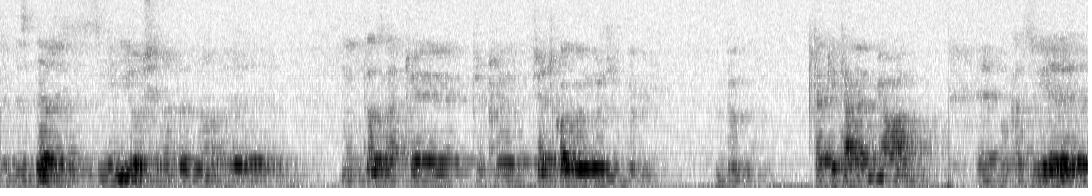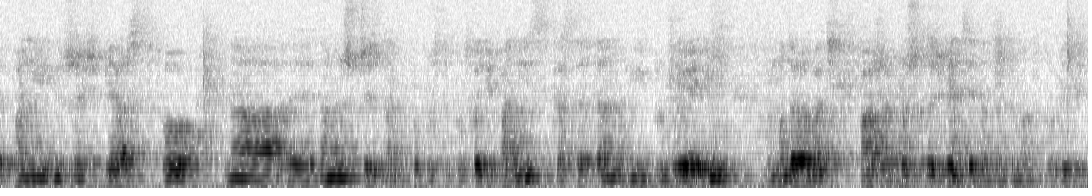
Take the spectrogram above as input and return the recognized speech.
wtedy zdarzyć, zmieniło się na pewno. No to znaczy w przedszkolu już taki talent miałam. E, Pokazuje Pani rzeźbiarstwo na, e, na mężczyznach. Po prostu podchodzi Pani z kastetem i próbuje im wymodelować twarze. Proszę coś więcej na ten temat powiedzieć.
